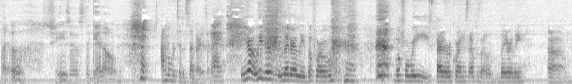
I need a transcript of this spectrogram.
Like, oh, Jesus, the ghetto. I'm moving to the suburbs, okay? Yeah, we just literally before before we started recording this episode, literally um,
